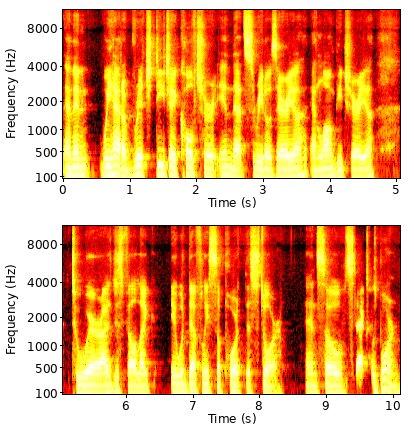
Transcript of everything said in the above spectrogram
And then we had a rich DJ culture in that Cerritos area and Long Beach area to where I just felt like it would definitely support this store. And so Stacks was born.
